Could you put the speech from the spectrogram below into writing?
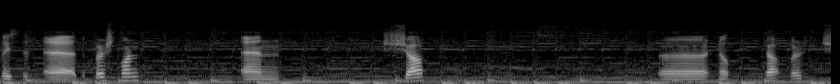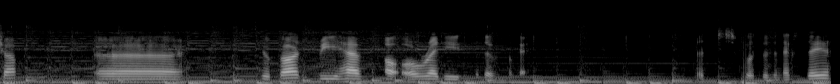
Place it, uh, the first one and shop. Uh, no, shop. Where's shop? Uh, your card. We have oh, already the okay. Go to the next day.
